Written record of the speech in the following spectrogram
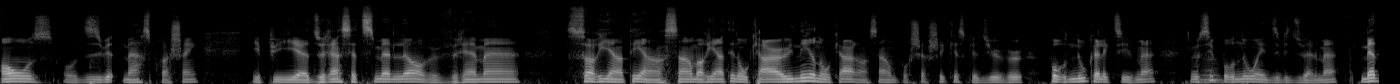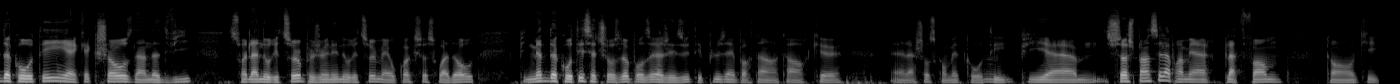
11 au 18 mars prochain. Et puis, euh, durant cette semaine-là, on veut vraiment s'orienter ensemble, orienter nos cœurs, unir nos cœurs ensemble pour chercher qu'est-ce que Dieu veut pour nous collectivement, mais aussi Mm. pour nous individuellement. Mettre de côté euh, quelque chose dans notre vie, soit de la nourriture, peut jeûner nourriture, mais ou quoi que ce soit d'autre. Puis de mettre de côté cette chose-là pour dire à Jésus, tu es plus important encore que euh, la chose qu'on met de côté. Mm. Puis euh, ça, je pense c'est la première plateforme qui,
